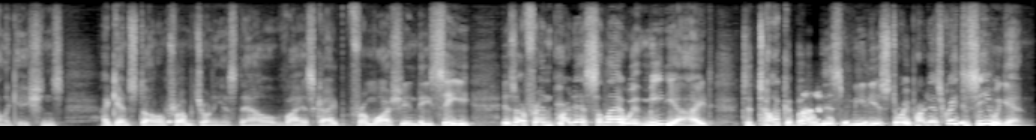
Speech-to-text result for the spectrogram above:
allegations against Donald Trump. Joining us now via Skype from Washington, D.C., is our friend Pardes Seleh with Mediaite to talk about this media story. Pardes, great to see you again.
